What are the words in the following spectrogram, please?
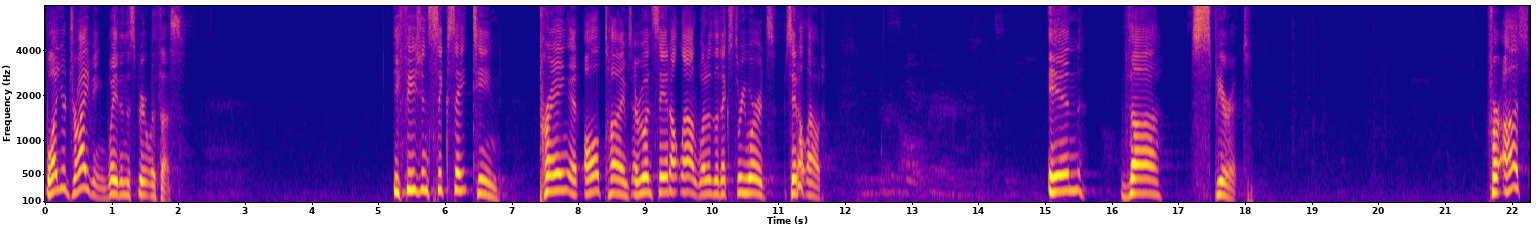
while you're driving, wait in the Spirit with us. Ephesians 6:18 praying at all times. Everyone say it out loud. What are the next 3 words? Say it out loud. In the spirit. For us,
